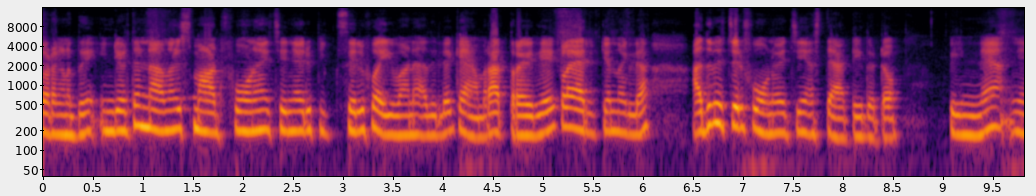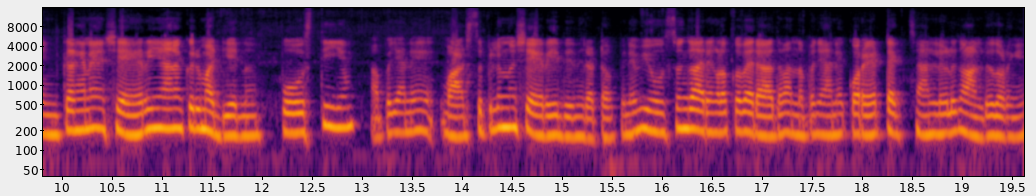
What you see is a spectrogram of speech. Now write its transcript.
തുടങ്ങുന്നത് എന്റെ അടുത്ത് ഉണ്ടാകുന്ന ഒരു സ്മാർട്ട് ഫോൺ വെച്ച് കഴിഞ്ഞാൽ ഒരു പിക്സൽ ഫൈവ് ആണ്. അതിലെ ക്യാമറ അത്ര വലിയ ക്ലാരിറ്റി ഒന്നുമില്ല. അത് വെച്ചൊരു ഫോൺ വെച്ച് ഞാൻ സ്റ്റാർട്ട് ചെയ്തു കേട്ടോ പിന്നെ എനിക്കങ്ങനെ ഷെയർ ചെയ്യാനൊക്കെ ഒരു മടിയായിരുന്നു. പോസ്റ്റ് ചെയ്യും. അപ്പോൾ ഞാൻ വാട്സപ്പിലൊന്നും ഷെയർ ചെയ്തിരുന്നില്ല കേട്ടോ പിന്നെ വ്യൂസും കാര്യങ്ങളൊക്കെ വരാതെ വന്നപ്പോൾ ഞാൻ കുറേ ടെക് ചാനലുകൾ കാണൽ തുടങ്ങി.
